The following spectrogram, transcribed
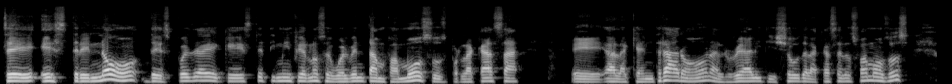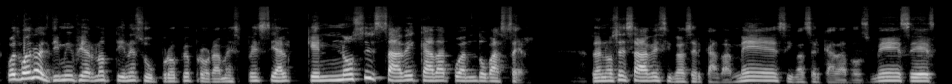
se estrenó, después de que este Team Infierno se vuelven tan famosos por la casa eh, a la que entraron al reality show de la Casa de los Famosos, pues bueno, el Team Infierno tiene su propio programa especial que no se sabe cada cuándo va a ser. O sea, no se sabe si va a ser cada mes, si va a ser cada dos meses,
